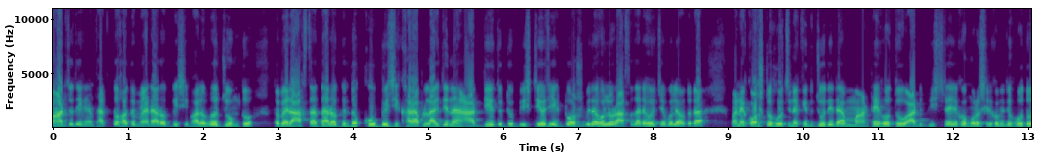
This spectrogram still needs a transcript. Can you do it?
মাঠ যদি এখানে থাকতো, হয়তো মেলাটা আরও বেশি ভালো করে জমতো। তবে রাস্তার ধারেও কিন্তু খুব বেশি খারাপ লাগছে না। আর যেহেতু একটু বৃষ্টি হয়েছে, একটু অসুবিধা হলেও রাস্তা ধারে হয়েছে বলে অতটা মানে কষ্ট হচ্ছে না। কিন্তু যদি এটা মাঠে হতো আর বৃষ্টিটা যেরকম হলো, সেরকম যদি হতো,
